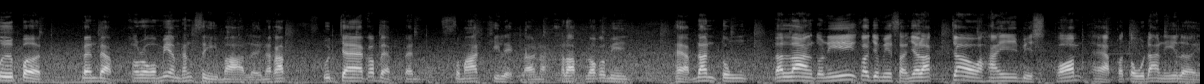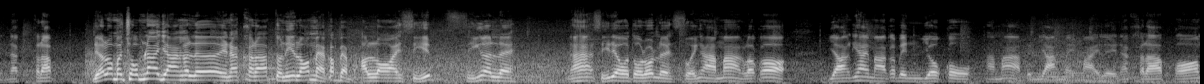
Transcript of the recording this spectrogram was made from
มือเปิดเป็นแบบโครเมียมทั้ง 4 บานเลยนะครับกุญแจก็แบบเป็นสมาร์ทคีย์เล็กแล้วนะครับ แล้วก็มี แถบด้านตรงด้านล่างตัวนี้ก็จะมีสัญลักษณ์เจ้าไฮบิสพร้อมแถบประตูด้านนี้เลยนะครับ เดี๋ยวเรามาชมหน้ายางกันเลยนะครับ ตัวนี้ล้อแม็กก็แบบอลลอยสีสีเงินเลยนะฮะสีเดียวกับตัวรถเลยสวยงามมาก แล้วก็ยางที่ให้มาก็เป็นโยโกฮาม่าเป็นยางใหม่ ๆ เลยนะครับ พร้อม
